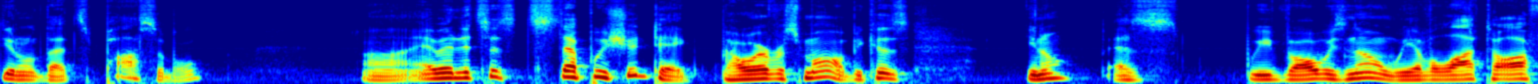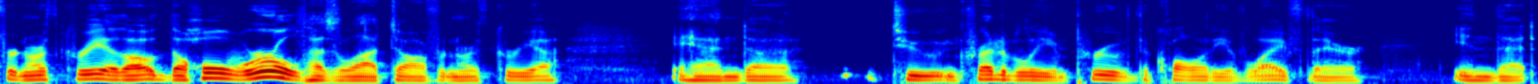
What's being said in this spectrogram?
you know that's possible, uh, mean, it's a step we should take, however small, because you know as we've always known, we have a lot to offer North Korea. The, the whole world has a lot to offer North Korea, and uh, to incredibly improve the quality of life there in that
